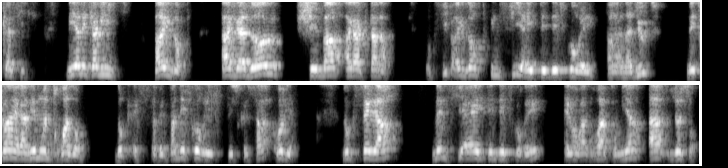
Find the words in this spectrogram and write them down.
classique. Mais il y a des cas limites. Par exemple, Agadol, Sheba, Agaktana. Donc, si par exemple, une fille a été déflorée par un adulte, mais quand elle avait moins de 3 ans, donc ça ne s'appelle pas déflorée, puisque ça revient. Donc, celle-là, même si elle a été déflorée, elle aura droit à combien? À 200.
